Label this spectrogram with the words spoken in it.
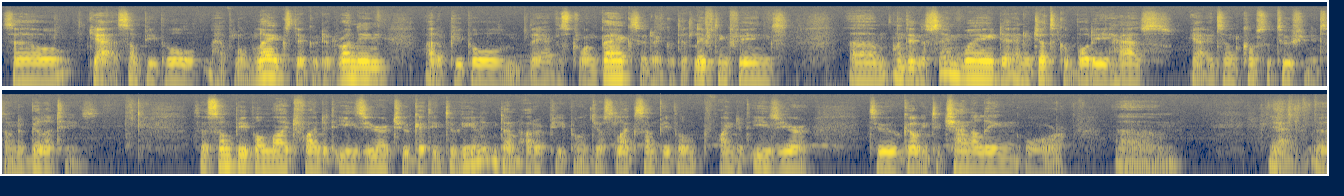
So, yeah, some people have long legs, they're good at running. Other people, they have a strong back, so they're good at lifting things. Um, and in the same way, the energetical body has yeah, its own constitution, its own abilities. So some people might find it easier to get into healing than other people, just like some people find it easier to go into channeling or um, yeah, uh,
